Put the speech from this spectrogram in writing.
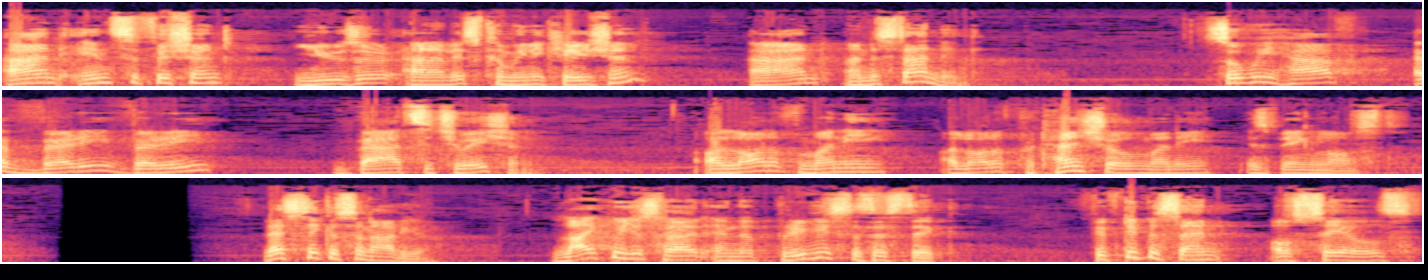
and insufficient user-analyst communication and understanding. So we have a very, very bad situation. A lot of money, a lot of potential money is being lost. Let's take a scenario. Like we just heard in the previous statistic, 50% of sales,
